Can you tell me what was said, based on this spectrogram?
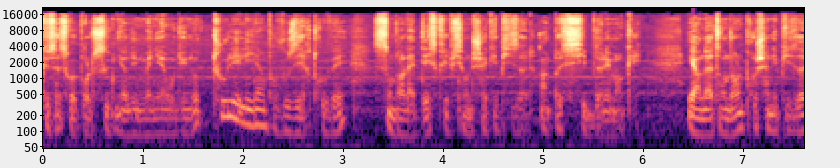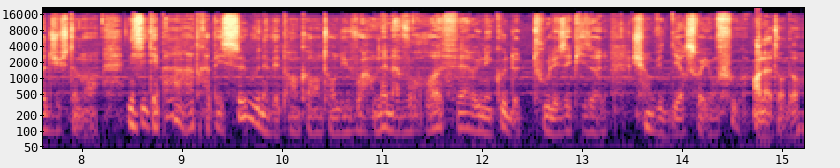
que ce soit pour le soutenir d'une manière ou d'une autre, tous les liens pour vous y retrouver sont dans la description de chaque épisode. Impossible de les manquer. Et en attendant le prochain épisode, justement, n'hésitez pas à rattraper ceux que vous n'avez pas encore entendus, voire même à vous refaire une écoute de tous les épisodes. J'ai envie de dire, soyons fous. En attendant,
